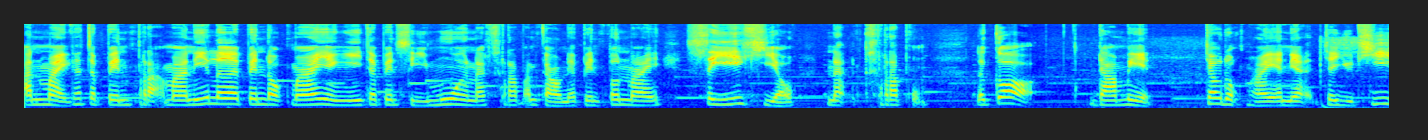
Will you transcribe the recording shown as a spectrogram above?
อันใหม่ก็จะเป็นประมาณนี้เลยเป็นดอกไม้อย่างนี้จะเป็นสีม่วงนะครับ อันเก่าเนี่ยเป็นต้นไม้สีเขียวนะครับผม แล้วก็ดาเมจเจ้าดอกไม้อันเนี้ยจะอยู่ที่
